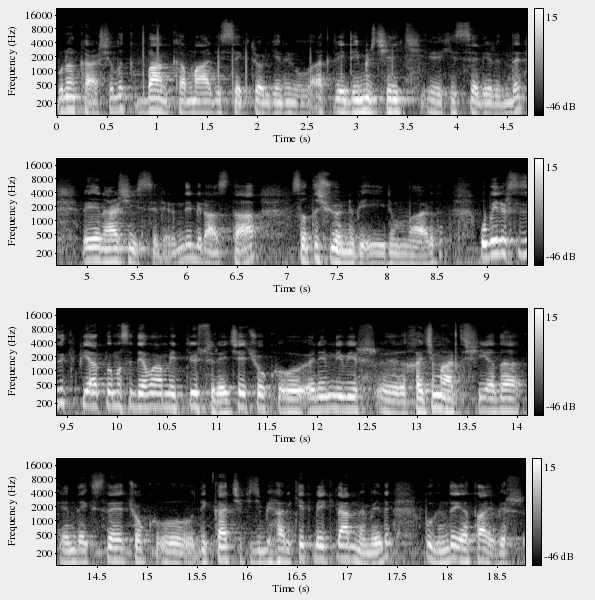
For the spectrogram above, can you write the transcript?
Buna karşılık banka, mali sektör genel olarak ve demir çelik e, hisselerinde ve enerji hisselerinde biraz daha satış yönlü bir eğilim vardı. Bu belirsizlik fiyatlaması devam ettiği sürece çok e, önemli bir e, hacim artışı ya da endekste çok dikkat çekici bir hareket beklenmemeli. Bugün de yatay bir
